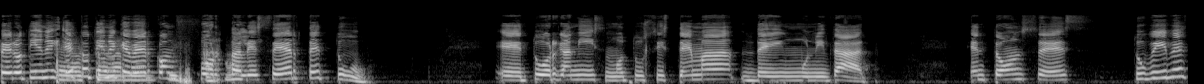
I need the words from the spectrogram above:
Pero tiene, esto tiene que ver con fortalecerte tú, eh, tu organismo, tu sistema de inmunidad entonces, ¿tú vives,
